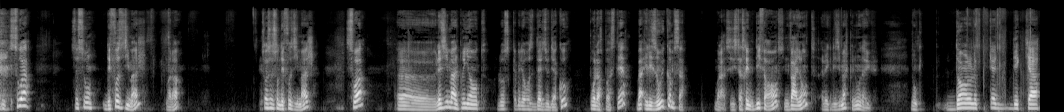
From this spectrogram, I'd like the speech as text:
soit ce sont des fausses images. Voilà. Soit ce sont des fausses images. Soit euh, les images brillantes, Los Caballeros del Zodiaco, pour leur poster, bah, ils les ont eu comme ça. Voilà, ça serait une différence, une variante avec les images que nous on a eues. Donc, dans le cas des cas,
